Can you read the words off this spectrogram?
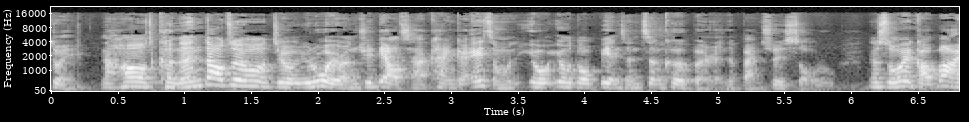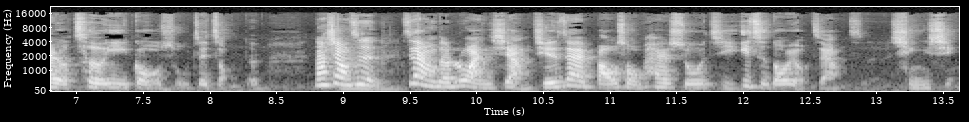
对，然后可能到最后就如果有人去调查看一看，哎，怎么又又都变成政客本人的版税收入？那所谓搞不好还有侧翼购书这种的。那像是这样的乱象，嗯、其实，在保守派书籍一直都有这样子的情形。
